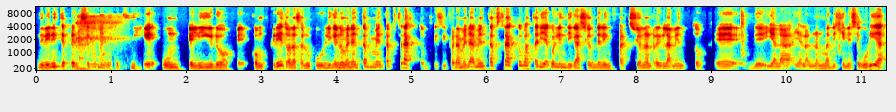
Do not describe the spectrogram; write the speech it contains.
debería interpretarse como que se exige un peligro eh, concreto a la salud pública y no meramente abstracto, porque si fuera meramente abstracto bastaría con la indicación de la infracción al reglamento eh, y, a las normas de higiene y seguridad.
